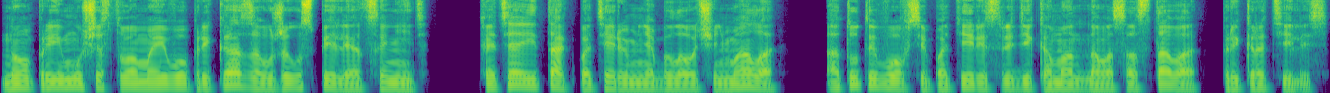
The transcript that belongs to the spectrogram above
Но преимущество моего приказа уже успели оценить, хотя и так потерь у меня было очень мало, а тут и вовсе потери среди командного состава прекратились.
